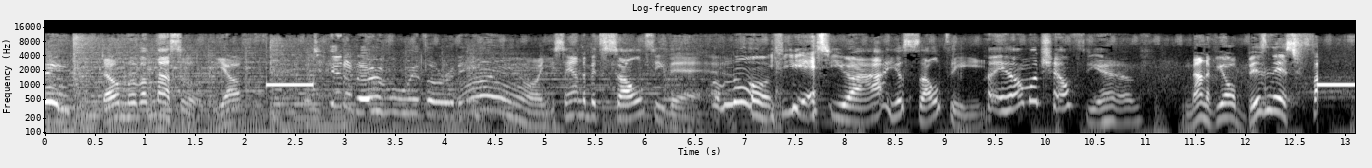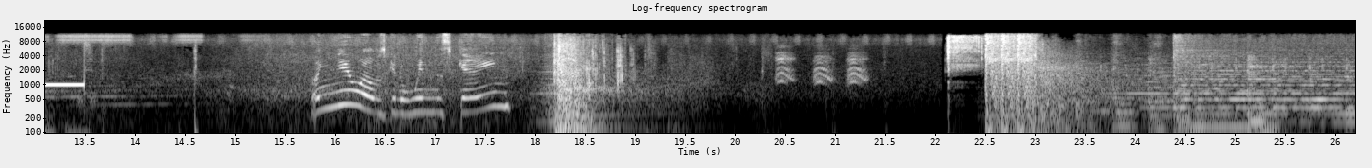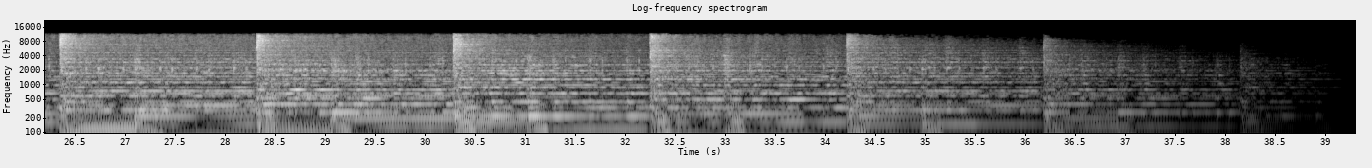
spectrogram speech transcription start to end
Don't move a muscle. You're. get it over with already. Oh, you sound a bit salty there. I'm not. Yes, you are. You're salty. Hey, how much health do you have? None of your business. F- I knew I was gonna win this game.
